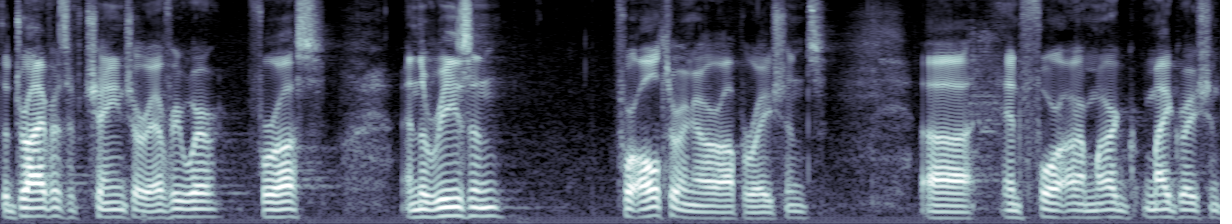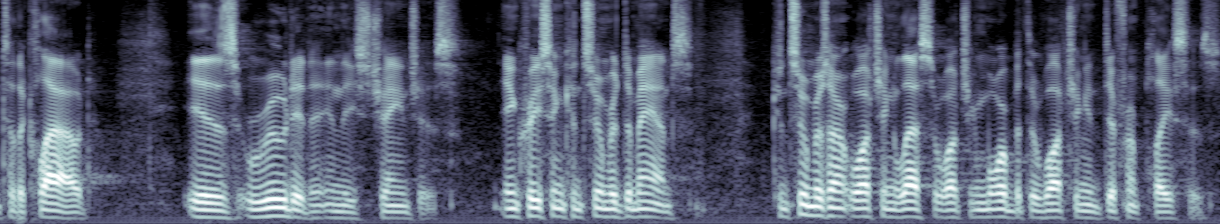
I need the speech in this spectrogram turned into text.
The drivers of change are everywhere for us, and the reason for altering our operations uh, and for our migration to the cloud is rooted in these changes. Increasing consumer demands. Consumers aren't watching less, they're watching more, but they're watching in different places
